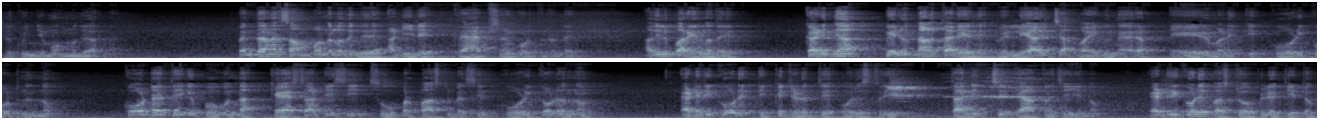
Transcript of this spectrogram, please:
ഒരു കുഞ്ഞു മുഹമ്മദ് കാരന് അപ്പം എന്താണ് സംഭവം എന്നുള്ളതിന്റെ അടിയിൽ ക്രാപ്ഷനും കൊടുത്തിട്ടുണ്ട്. അതിൽ പറയുന്നത് കഴിഞ്ഞ പെരുന്നാൾ തലേന്ന് വെള്ളിയാഴ്ച വൈകുന്നേരം ഏഴ് മണിക്ക് കോഴിക്കോട്ട് നിന്നും കോട്ടയത്തേക്ക് പോകുന്ന K S R T C super fast ബസ്സിൽ കോഴിക്കോട് നിന്നും എടരിക്കോട് ടിക്കറ്റ് എടുത്ത് ഒരു സ്ത്രീ തനിച്ച് യാത്ര ചെയ്യുന്നു. എടരിക്കോട് ബസ് സ്റ്റോപ്പിൽ എത്തിയിട്ടും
